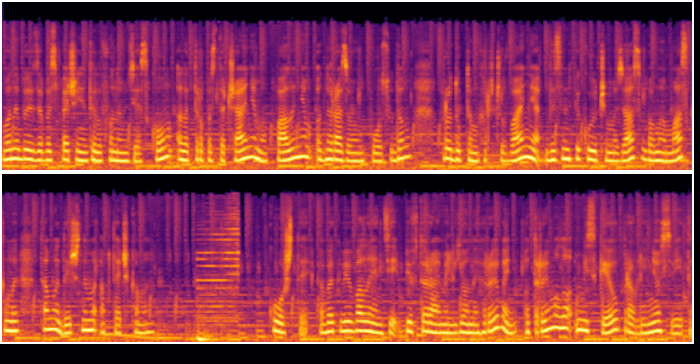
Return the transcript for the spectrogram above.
Вони будуть забезпечені телефонним зв'язком, електропостачанням, опаленням, одноразовим посудом, продуктами харчування, дезінфікуючими засобами, масками та медичними аптечками. Кошти в еквіваленті 1,5 мільйони гривень отримало міське управління освіти.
